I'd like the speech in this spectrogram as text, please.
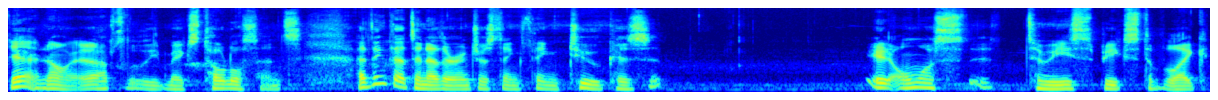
Yeah, no, it absolutely makes total sense. I think that's another interesting thing too, because it almost to me speaks to like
